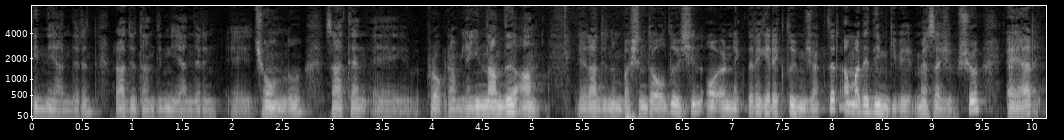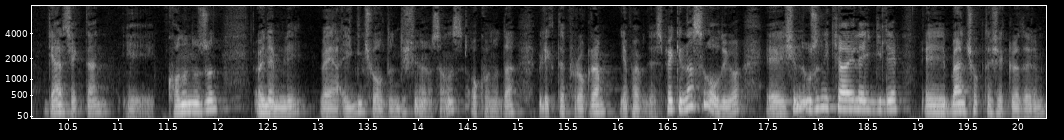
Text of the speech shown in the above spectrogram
dinleyenlerin, radyodan dinleyenlerin e, çoğunluğu zaten e, program yayınlandığı an e, radyonun başında olduğu için o örneklere gerek duymayacaktır. Ama dediğim gibi mesajım şu, eğer gerçekten e, konunuzun önemli veya ilginç olduğunu düşünüyorsanız o konuda birlikte program yapabiliriz. Peki nasıl oluyor? E, şimdi uzun hikayeyle ilgili e, ben çok teşekkür ederim.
